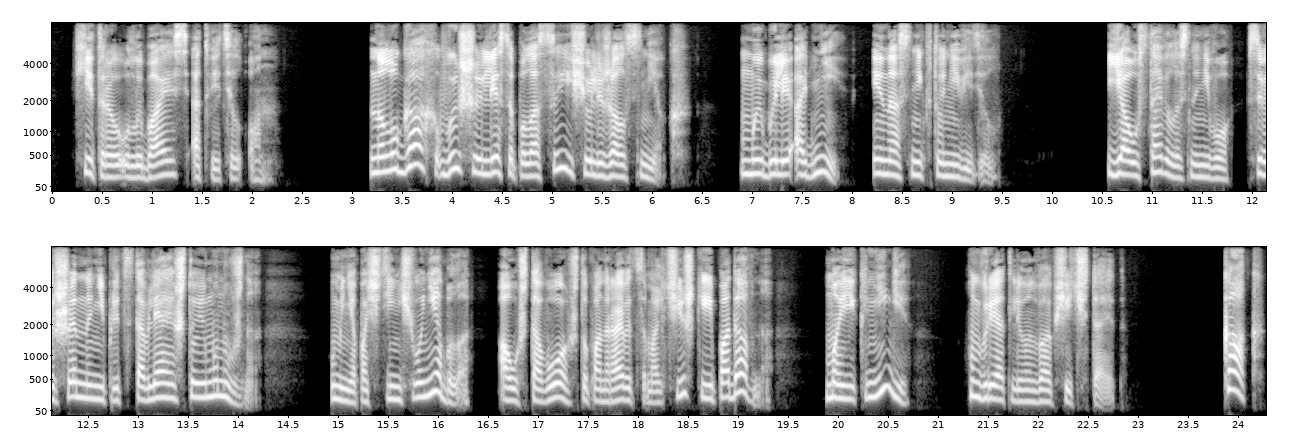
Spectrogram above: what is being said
— хитро улыбаясь, ответил он. На лугах выше лесополосы еще лежал снег. Мы были одни, и нас никто не видел. Я уставилась на него, совершенно не представляя, что ему нужно. У меня почти ничего не было, а уж того, что понравится мальчишке, и подавно. Мои книги? Вряд ли он вообще читает. «Как?»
